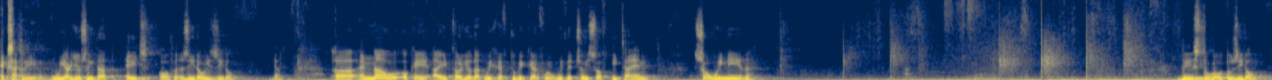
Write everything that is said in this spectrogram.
Exactly. We are using that h of 0 is 0. Yeah. Uh, and now, okay, I told you that we have to be careful with the choice of eta m. So we need this to go to 0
